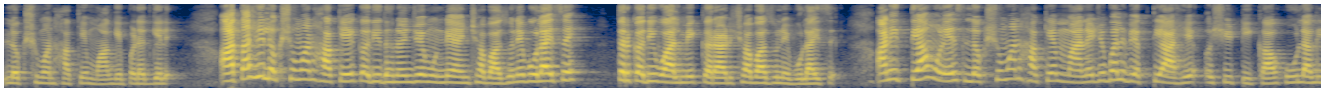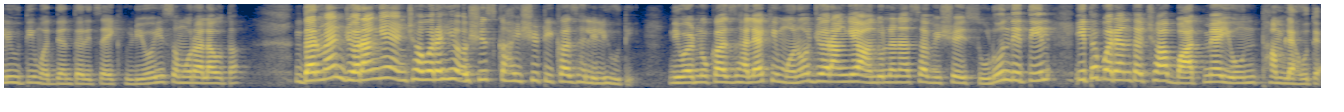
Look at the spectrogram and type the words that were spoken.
लक्ष्मण हाके मागे पडत गेले. आताही लक्ष्मण हाके कधी धनंजय मुंडे यांच्या बाजूने बोलायचे तर कधी वाल्मिक कराडच्या बाजूने बोलायचे. आणि त्यामुळेच लक्ष्मण हाके मॅनेजेबल व्यक्ती आहे अशी टीका होऊ लागली होती. मध्यंतरीचा एक व्हिडिओही समोर आला होता. दरम्यान जरांगे यांच्यावरही अशीच काहीशी टीका झालेली होती. निवडणुका झाल्या की मनोज जरांगे आंदोलनाचा विषय सोडून देतील इथपर्यंतच्या बातम्या येऊन थांबल्या होत्या.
